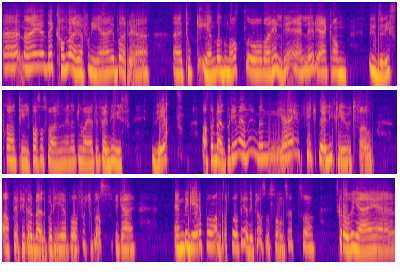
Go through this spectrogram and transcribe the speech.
Uh, nei, det kan være fordi jeg bare uh, tok én valgomat og var heldig, eller jeg kan ubevisst tilpassa svarene mine til hva jeg tilfeldigvis vet at Arbeiderpartiet mener. Men jeg fikk det lykkelige utfall at jeg fikk Arbeiderpartiet på førsteplass. Fikk jeg MDG på, på tredjeplass, og sånn sett så skal vel jeg, eh,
